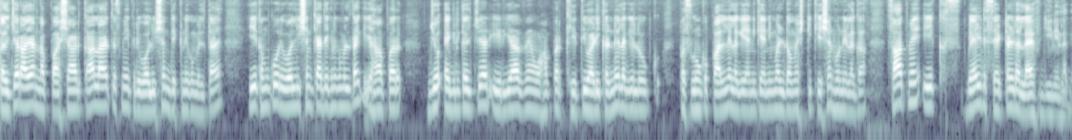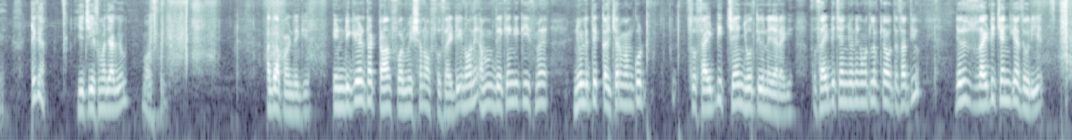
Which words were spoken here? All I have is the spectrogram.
कल्चर आया नवपाषाण काल आया तो इसमें एक रिवॉल्यूशन देखने को मिलता है। एक हमको रिवॉल्यूशन क्या देखने को मिलता है कि यहाँ पर जो एग्रीकल्चर एरियाज़ हैं, वहाँ पर खेती बाड़ी करने लगे लोग, पशुओं को पालने लगे, यानी कि एनिमल डोमेस्टिकेशन होने लगा। साथ में एक वेल्ड सेटल्ड लाइफ जीने लगे। ठीक है? ये चीज़ समझ आ गई हो? बहुत सही। अगला पॉइंट देखिए। Indicate the transformation of society इन्होंने, हम देखेंगे कि इसमें न्यूलिथिक कल्चर में हमको सोसाइटी चेंज होती हुई नज़र आएगी। सोसाइटी चेंज होने का मतलब क्या होता है साथियों? जैसे सोसाइटी चेंज कैसे हो रही है?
